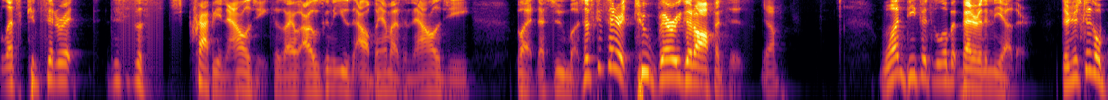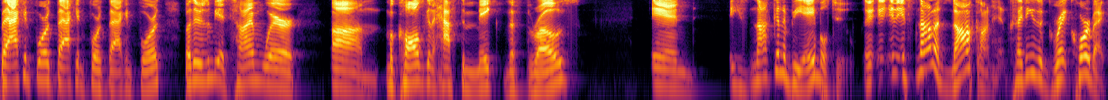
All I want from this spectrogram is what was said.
Let's consider it. This is a crappy analogy because I, I was going to use Alabama as an analogy, but that's too much. Let's consider it two very good offenses. Yeah. One defense a little bit better than the other. They're just going to go back and forth, back and forth, back and forth. But there's going to be a time where um, McCall's going to have to make the throws and he's not going to be able to. It's not a knock on him because I think he's a great quarterback.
